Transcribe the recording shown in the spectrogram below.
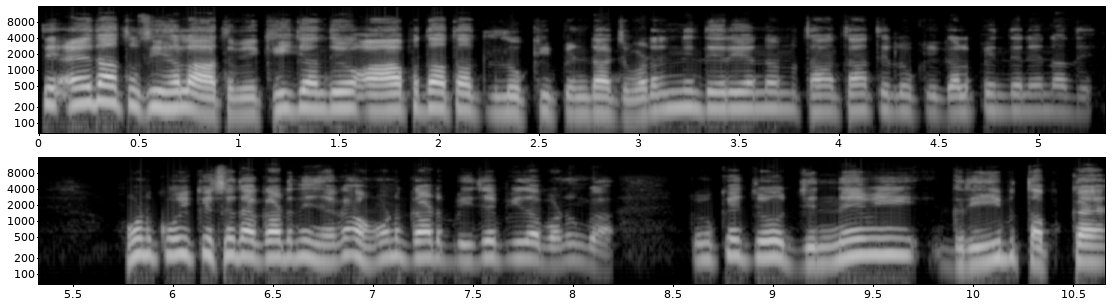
ਤੇ ਇਹਦਾ ਤੁਸੀਂ ਹਾਲਾਤ ਵੇਖੀ ਜਾਂਦੇ ਹੋ। ਆਪ ਦਾ ਤਾਂ ਲੋਕੀ ਪਿੰਡਾਂ 'ਚ ਵੜਨ ਨਹੀਂ ਦੇ ਰਹੇ ਇਹਨਾਂ ਨੂੰ ਥਾਂ ਥਾਂ ਤੇ ਲੋਕੀ ਗੱਲ ਪੈਂਦੇ ਨੇ ਇਹਨਾਂ ਦੇ। ਹੁਣ ਕੋਈ ਕਿਸੇ ਦਾ ਗੜ ਨਹੀਂ ਹੈਗਾ, ਹੁਣ ਗੜ ਬੀਜੇਪੀ ਦਾ ਬਣੂਗਾ। ਕਿਉਂਕਿ ਜੋ ਜਿੰਨੇ ਵੀ ਗਰੀਬ ਤਬਕਾ ਹੈ,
